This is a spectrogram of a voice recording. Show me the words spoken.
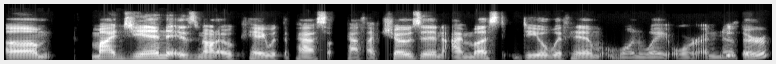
Um, my djinn is not okay with the path path I've chosen. I must deal with him one way or another.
